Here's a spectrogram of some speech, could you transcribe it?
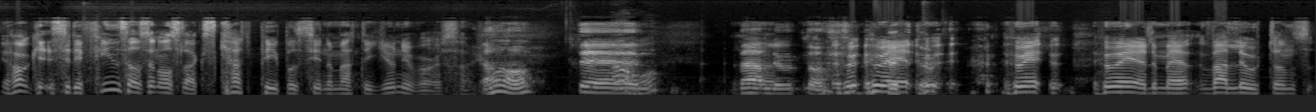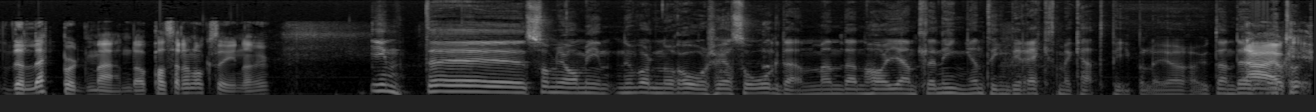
Ja, okej, så det finns alltså någon slags Cat People Cinematic Universe här? Ja, det är ja. Val Luton. Hur, hur, är, hur, hur, är, hur är det med Val Lutons The Leopard Man då? Passar den också in här? Inte som jag min, nu var det några år sedan jag såg den, men den har egentligen ingenting direkt med Cat People att göra. Utan det, ah, jag, okay.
